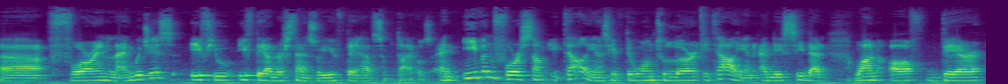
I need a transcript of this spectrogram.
uh, foreign languages if you if they understand so if they have subtitles and even for some italians if they want to learn italian and they see that one of their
